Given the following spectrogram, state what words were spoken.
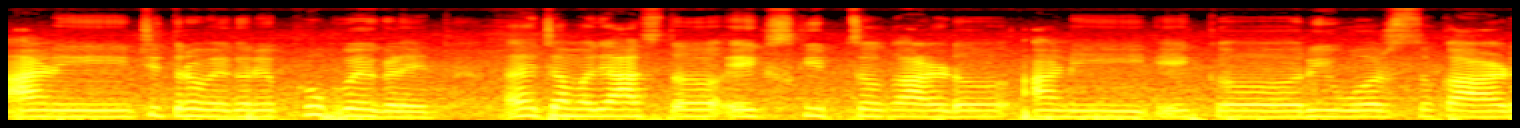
आणि चित्र वगैरे खूप वेगळे आहेत. ह्याच्यामध्ये असतं एक स्किपचं कार्ड आणि एक रिवर्सचं कार्ड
